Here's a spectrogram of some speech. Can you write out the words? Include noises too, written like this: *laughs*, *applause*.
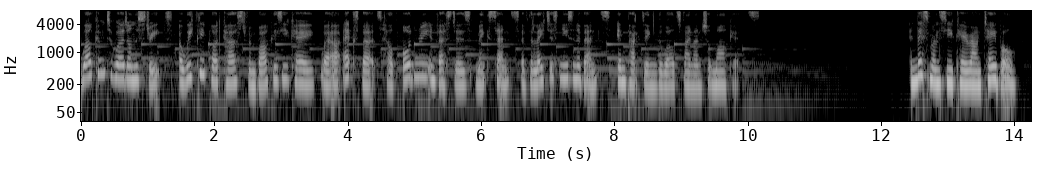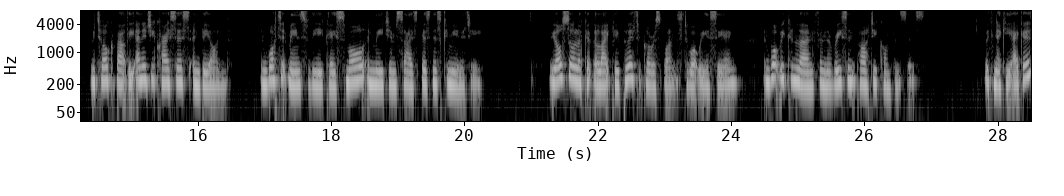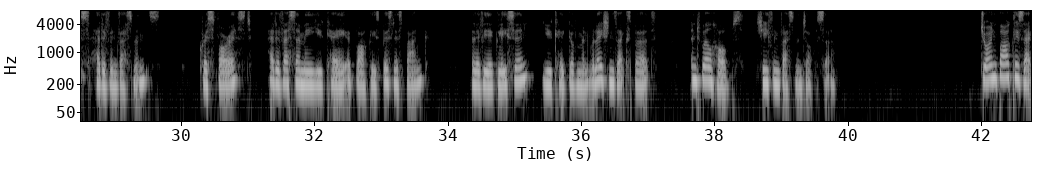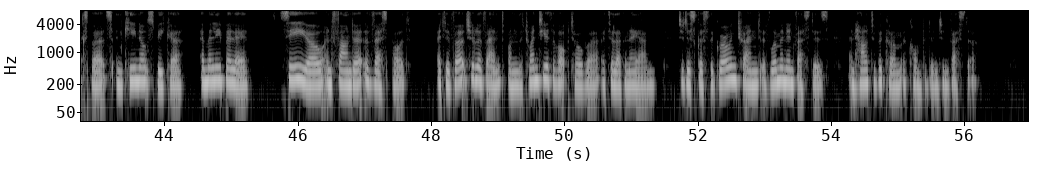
Welcome to Word on the Street, a weekly podcast from Barclays UK where our experts help ordinary investors make sense of the latest news and events impacting the world's financial markets. In this month's UK Roundtable, we talk about the energy crisis and beyond, and what it means for the UK's small and medium sized business community. We also look at the likely political response to what we are seeing and what we can learn from the recent party conferences. With Nikki Eggers, Head of Investments, Chris Forrest, Head of SME UK at Barclays Business Bank, Olivia Gleeson, UK Government Relations Expert, and Will Hobbs, Chief Investment Officer. Join Barclays experts and keynote speaker Emilie Bellet, CEO and founder of Vestpod, at a virtual event on the 20th of October at 11am to discuss the growing trend of women investors and how to become a confident investor.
